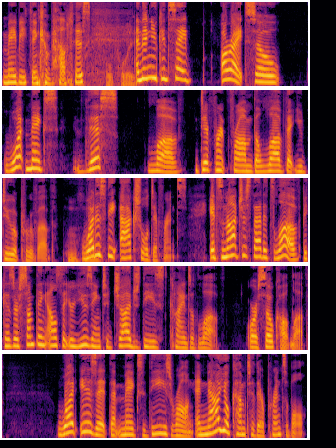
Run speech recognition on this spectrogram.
maybe think about this. Hopefully. And then you can say, all right, so what makes this love different from the love that you do approve of? Mm-hmm. What is the actual difference? It's not just that it's love because there's something else that you're using to judge these kinds of love or so-called love. What is it that makes these wrong? And now you'll come to their principle.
